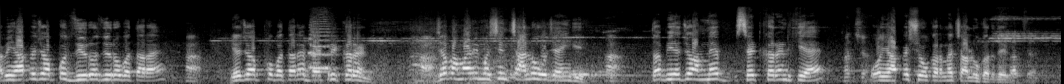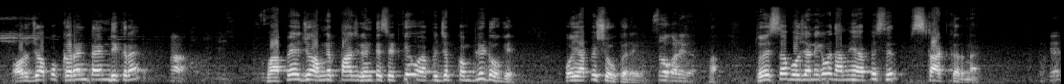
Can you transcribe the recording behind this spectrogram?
अभी यहाँ पे जो आपको ज़ीरो ज़ीरो बता रहा है हाँ। ये जो आपको बता रहा है बैटरी करंट हाँ। जब हमारी मशीन चालू हो जाएँगी हाँ। तब ये जो हमने सेट करंट किया है अच्छा। वो यहाँ पे शो करना चालू कर देगा अच्छा। और जो आपको करंट टाइम दिख रहा है हाँ। वहाँ पे जो हमने पाँच घंटे सेट किया वहाँ पे जब कंप्लीट हो गए वो यहाँ पे शो करेगा शो करेगा हाँ तो ये सब हो जाने के बाद हमें यहाँ पे सिर्फ़ स्टार्ट करना है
